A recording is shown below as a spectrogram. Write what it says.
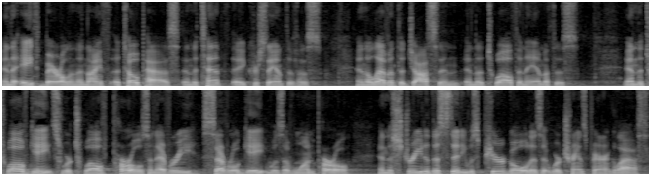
and the eighth beryl, and the ninth a topaz, and the tenth a chrysanthemum, and the eleventh a jacinth, and the twelfth an amethyst. And the twelve gates were twelve pearls, and every several gate was of one pearl. And the street of the city was pure gold, as it were transparent glass.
